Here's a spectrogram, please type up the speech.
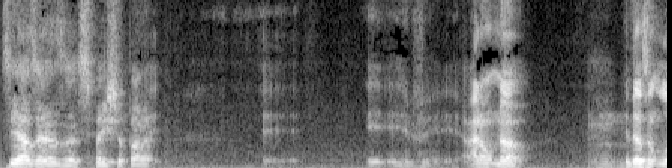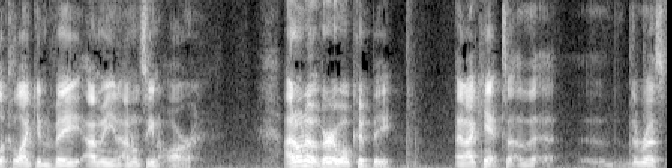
See how it has a spaceship on it? I don't know. It doesn't look like invade. I mean, I don't see an R. I don't know. Very well could be, and I can't tell the, the rest.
